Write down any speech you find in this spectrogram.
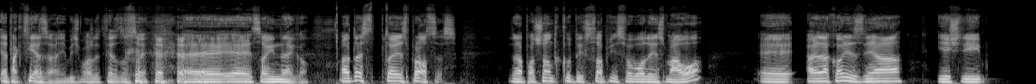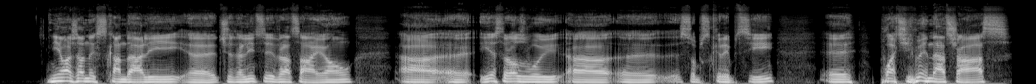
ja tak twierdzę, oni być może twierdzą sobie e, e, co innego. Ale to jest, to jest proces. Na początku tych stopni swobody jest mało, ale na koniec dnia, jeśli nie ma żadnych skandali, e, czytelnicy wracają, e, jest rozwój e, subskrypcji, e, płacimy na czas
